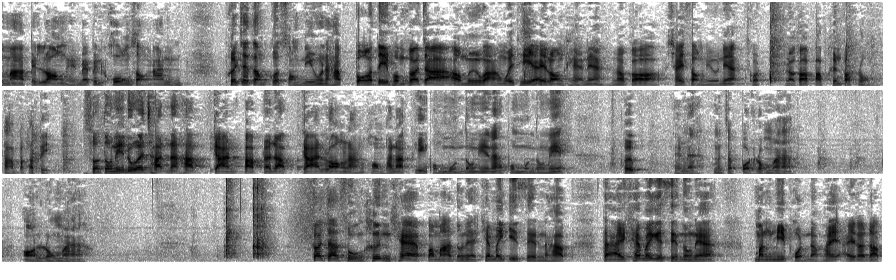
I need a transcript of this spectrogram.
ำมาเป็นร่องเห็นไหมเป็นโค้งสองอัน เพื่อจะต้องกด 2 นิ้วนะครับ ปกติผมก็จะเอามือวางไว้ที่ไอ้รองแขนเนี่ยแล้วก็ใช้ 2 นิ้วเนี่ยกดแล้วก็ปรับขึ้นปรับลงตามปกติ ส่วนตรงนี้ดูให้ชัดนะครับ การปรับระดับการรองหลังของพนักพิงผมหมุนตรงนี้นะผมหมุนตรงนี้ ปุ๊บเห็นไหมมันจะปลดลงมา อ่อนลงมา ก็จะสูงขึ้นแค่ประมาณตรงนี้แค่ไม่กี่เซนนะครับ แต่ไอ้แค่ไม่กี่เซนตรงนี้มันมีผลทำให้ไอ้ระดับ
